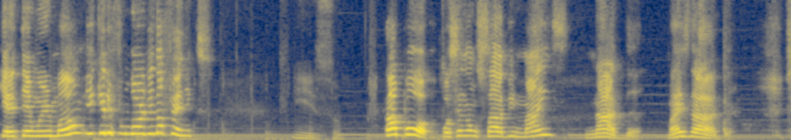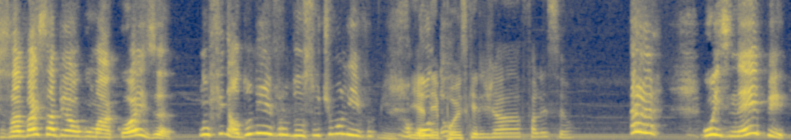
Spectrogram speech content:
que ele tem um irmão e que ele fundou a Ordem da Fênix. Isso. Acabou. Você não sabe mais nada. Mais nada. Você só vai saber alguma coisa no final do livro, do último livro. Isso. E é O- depois que ele já faleceu. O Snape,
